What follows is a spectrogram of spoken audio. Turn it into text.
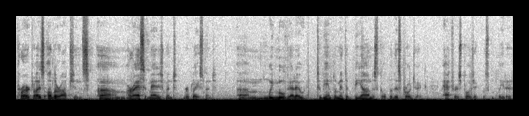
prioritize other options, um, our asset management replacement. Um, we moved that out to be implemented beyond the scope of this project after this project was completed.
